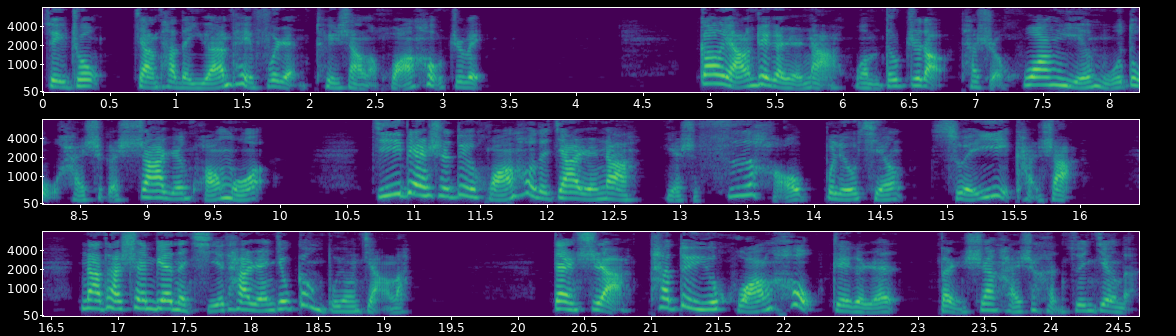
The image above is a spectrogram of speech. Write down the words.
最终。将他的原配夫人推上了皇后之位。高阳这个人呐，我们都知道他是荒淫无度，还是个杀人狂魔。即便是对皇后的家人呢，也是丝毫不留情，随意砍杀。那他身边的其他人就更不用讲了。但是啊，他对于皇后这个人本身还是很尊敬的。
